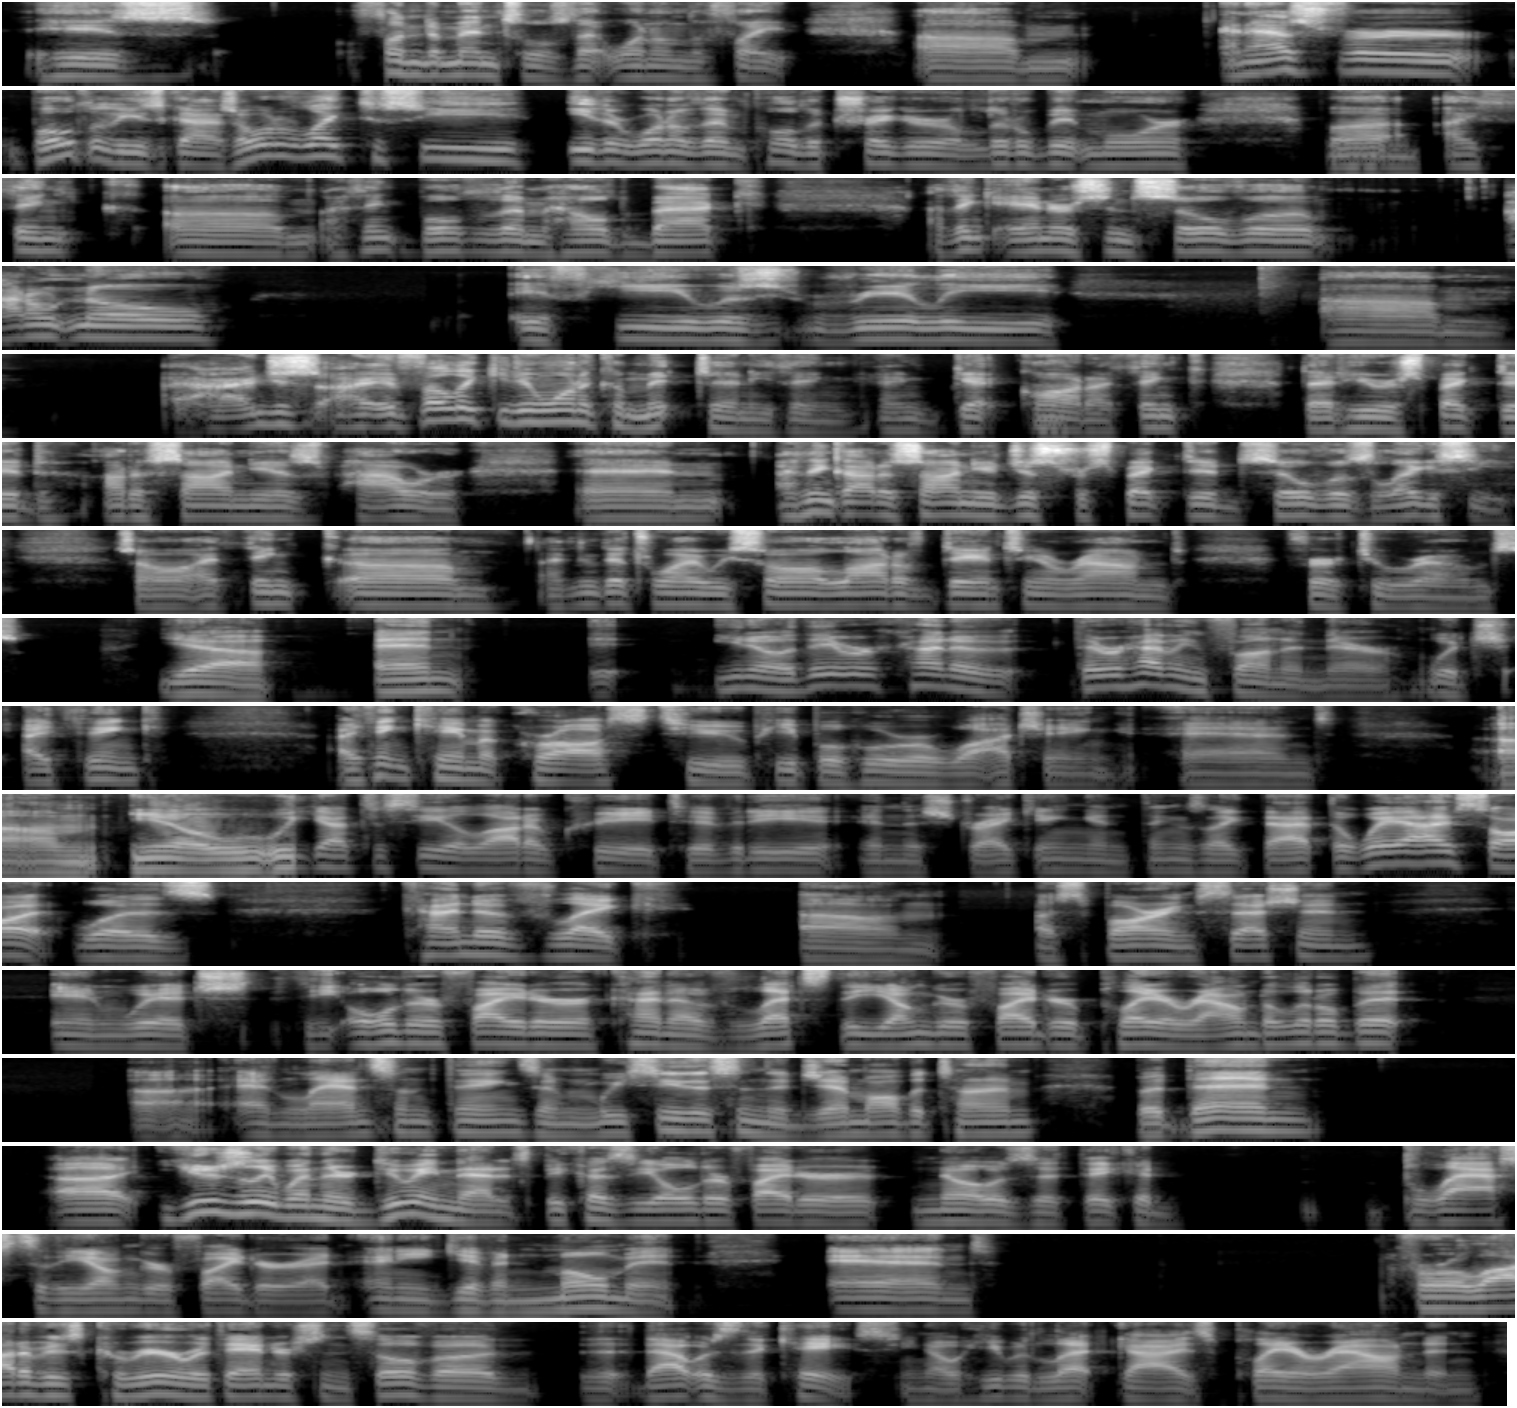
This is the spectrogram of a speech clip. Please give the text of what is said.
his fundamentals that won on the fight. Um, and as for both of these guys, I would have liked to see either one of them pull the trigger a little bit more, but mm. I think um, I think both of them held back. I think Anderson Silva I don't know if he was really um I just I felt like he didn't want to commit to anything and get caught. I think that he respected Adesanya's power, and I think Adesanya just respected Silva's legacy. So I think um, I think that's why we saw a lot of dancing around for two rounds. Yeah, and it, you know they were kind of they were having fun in there, which I think I think came across to people who were watching and um, you know, we got to see a lot of creativity in the striking and things like that. The way I saw it was kind of like um, a sparring session in which the older fighter kind of lets the younger fighter play around a little bit uh, and land some things. And we see this in the gym all the time. But then, uh, usually when they're doing that, it's because the older fighter knows that they could blast to the younger fighter at any given moment. And for a lot of his career with Anderson Silva, th- that was the case. You know, he would let guys play around and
